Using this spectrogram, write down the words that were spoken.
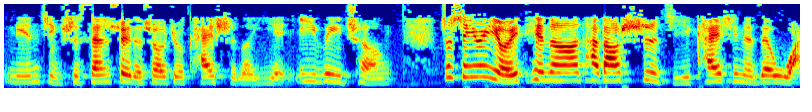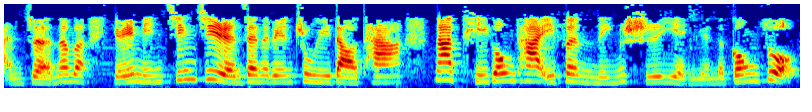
年仅十三岁的时候就开始了演艺历程，这是因为有一天呢，他到市集开心的在玩着，那么有一名经纪人在那边注意到他，那提供他一份临时演员的工作，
